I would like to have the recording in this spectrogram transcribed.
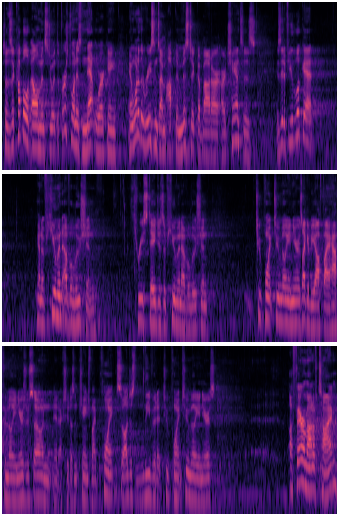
So there's a couple of elements to it. The first one is networking, and one of the reasons I'm optimistic about our, our chances is that if you look at kind of human evolution, three stages of human evolution, 2.2 million years, I could be off by a half a million years or so, and it actually doesn't change my point, so I'll just leave it at 2.2 million years. A fair amount of time,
